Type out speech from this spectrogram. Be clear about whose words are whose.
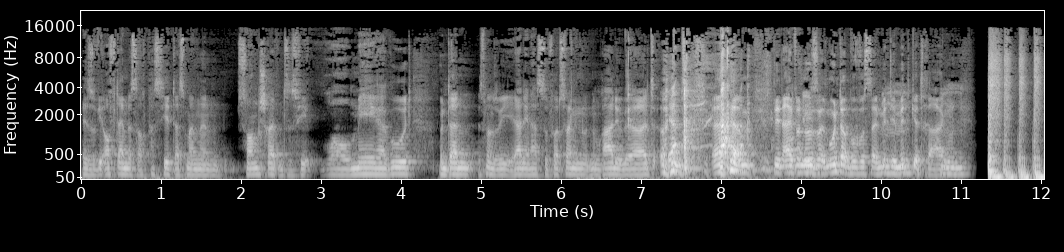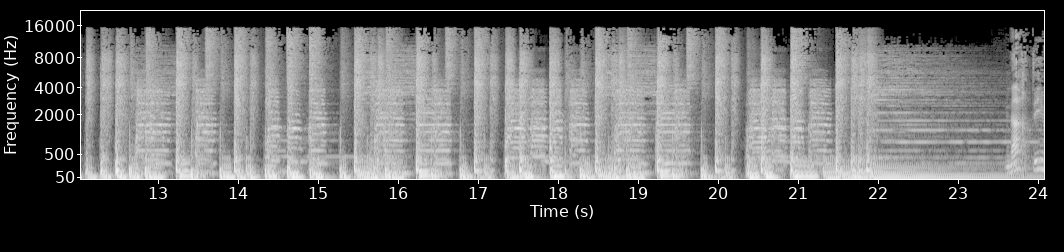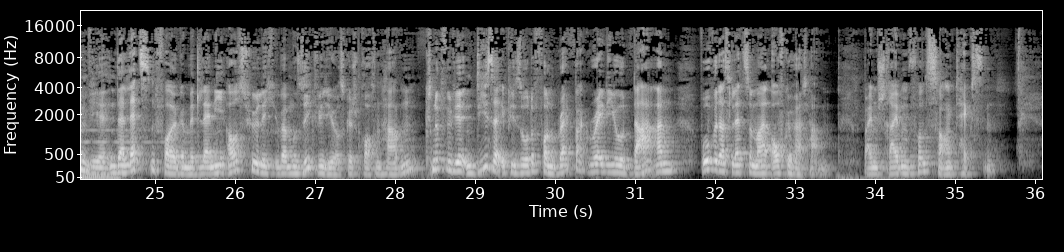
Speaker 1: also wie oft einem das auch passiert, dass man einen Song schreibt und es ist wie, wow, mega gut. Und dann ist man so wie, ja, den hast du vor zwei Minuten im Radio gehört und ja. ähm, den einfach nur so im Unterbewusstsein mit dir mhm. mitgetragen.
Speaker 2: Nachdem wir in der letzten Folge mit Lenny ausführlich über Musikvideos gesprochen haben, knüpfen wir in dieser Episode von Redbug Radio da an, wo wir das letzte Mal aufgehört haben, beim Schreiben von Songtexten.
